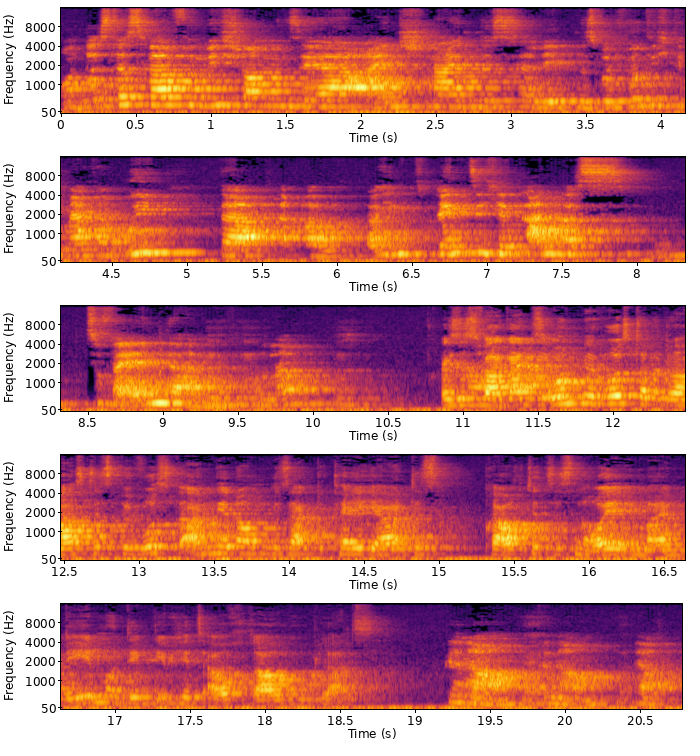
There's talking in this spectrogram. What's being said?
Und das, das war für mich schon ein sehr einschneidendes Erlebnis, wo ich wirklich gemerkt habe, ui, da, da, da fängt sich jetzt an, was zu verändern, mhm. oder? Also es war ganz unbewusst, aber du hast es bewusst angenommen und gesagt, okay, ja, das braucht jetzt das Neue in meinem Leben und dem gebe ich jetzt auch Raum und Platz. Genau, ja. genau, ja.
